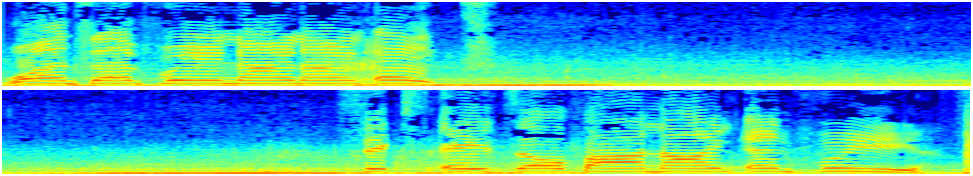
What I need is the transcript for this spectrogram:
One seven three nine nine eight. Six eight zero five nine and three.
